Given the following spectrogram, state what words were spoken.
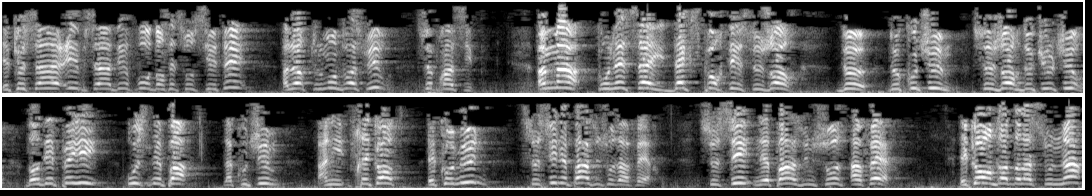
et que c'est un ib, c'est un défaut dans cette société, alors tout le monde doit suivre ce principe. Amma qu'on essaye d'exporter ce genre de, de coutume, ce genre de culture dans des pays où ce n'est pas la coutume fréquente et commune, ceci n'est pas une chose à faire. Ceci n'est pas une chose à faire. Et quand on regarde dans la sunna,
